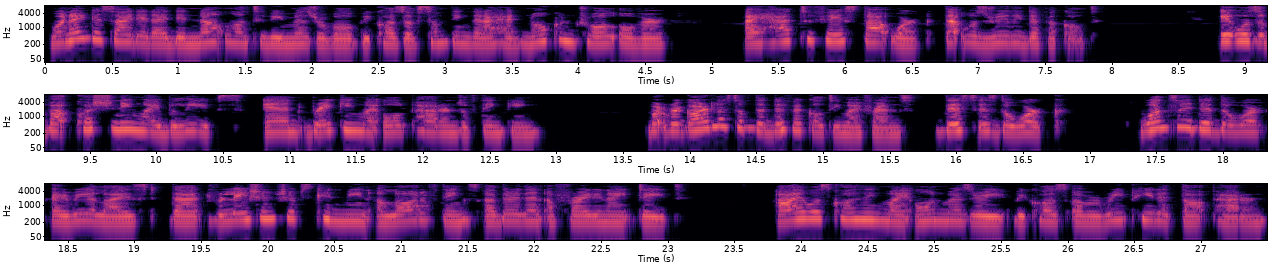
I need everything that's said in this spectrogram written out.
When I decided I did not want to be miserable because of something that I had no control over, I had to face thought work that was really difficult. It was about questioning my beliefs and breaking my old patterns of thinking. But regardless of the difficulty, my friends, this is the work. Once I did the work, I realized that relationships can mean a lot of things other than a Friday night date. I was causing my own misery because of a repeated thought pattern.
